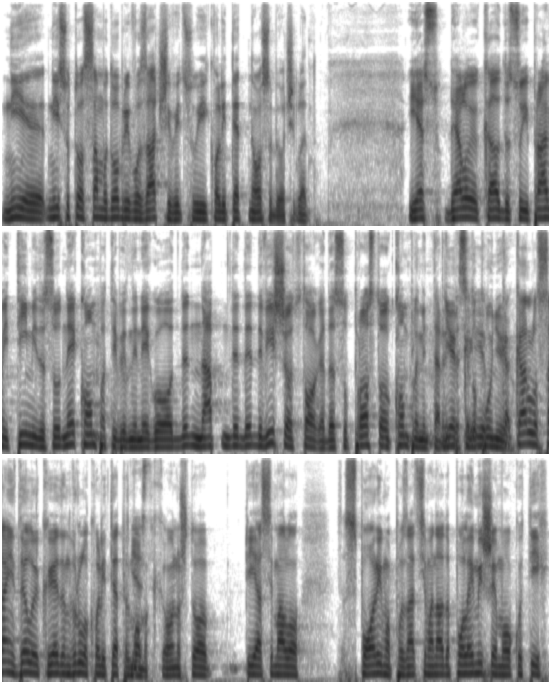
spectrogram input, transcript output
nije, nisu to samo dobri vozači, već su i kvalitetne osobe očigledno. Jesu, deluju kao da su i pravi tim i da su ne kompatibilni, nego na, de, de, de, više od toga, da su prosto komplementarni, jer, da se dopunjuju. Ka, Carlos Sainz deluje kao jedan vrlo kvalitetan Jest. momak. Ono što ti ja se malo sporimo, po znacima da polemišemo oko tih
